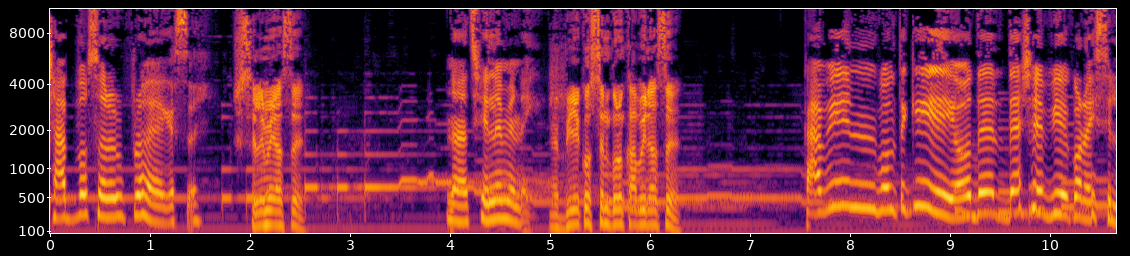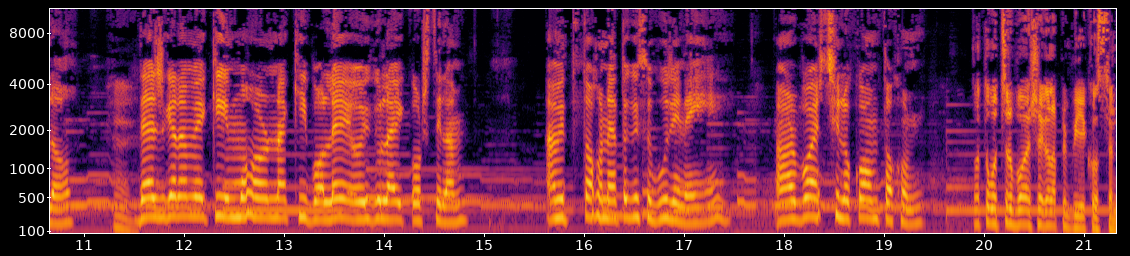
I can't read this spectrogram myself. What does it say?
সাত বছরের উপর হয়ে গেছে। ছেলে মেয়ে আছে? না ছেলে মেয়ে নেই। হ্যাঁ, বিয়ে করছেন কোনো কাবিন আছে? কাবিন বলতে কি ওদের দেশে বিয়ে করাইছিল। দেশ গ্রামে কি মোহর না কি বলে ওইগুলাই করছিলাম। আমি তো তখন এত কিছু বুঝি নাই। আমার বয়স ছিল কম তখন। কত বছর বয়সে গেল আপনি বিয়ে করছেন?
